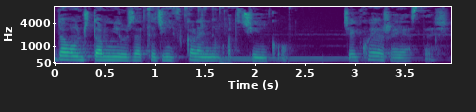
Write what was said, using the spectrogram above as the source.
Dołącz do mnie już za tydzień w kolejnym odcinku. Dziękuję, że jesteś.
